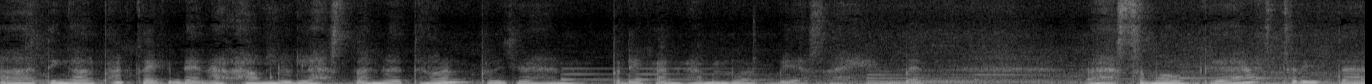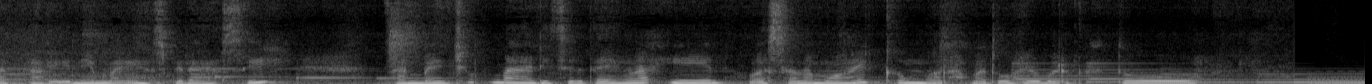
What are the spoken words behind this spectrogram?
uh, tinggal praktek. Dan alhamdulillah setelah dua tahun perjalanan pernikahan kami luar biasa hebat. Uh, semoga cerita kali ini menginspirasi. Sampai jumpa di cerita yang lain. Wassalamualaikum warahmatullahi wabarakatuh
